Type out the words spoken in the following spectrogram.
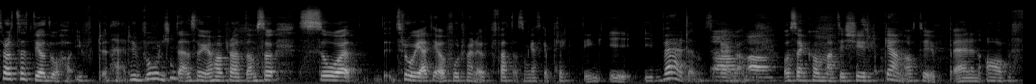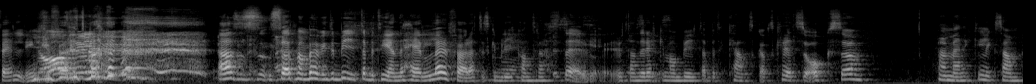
Trots att jag då har gjort den här revolten som jag har pratat om så, så tror jag att jag fortfarande uppfattas som ganska präktig i, i världens Ja, ögon. ja. Och sen kommer man till kyrkan och typ är en avfälling. Ja, för att man, alltså, så, så att man behöver inte byta beteende heller för att det ska bli Nej, kontraster. precis, utan det räcker med att byta bekantskapskrets. Och också, man märker liksom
